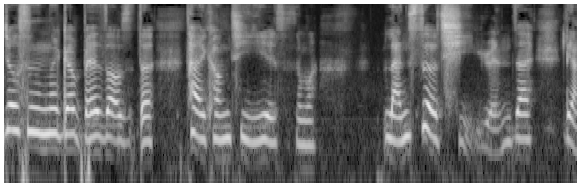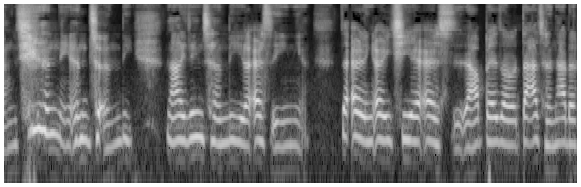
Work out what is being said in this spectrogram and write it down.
就是那个 Bezos 的太空企业什么蓝色起源在两千年成立，然后已经成立了二十一年，在二零二一七月二十，然后 Bezos 搭乘他的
